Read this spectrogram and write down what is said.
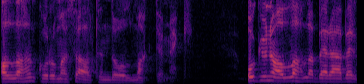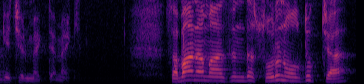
Allah'ın koruması altında olmak demek. O günü Allah'la beraber geçirmek demek. Sabah namazında sorun oldukça,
